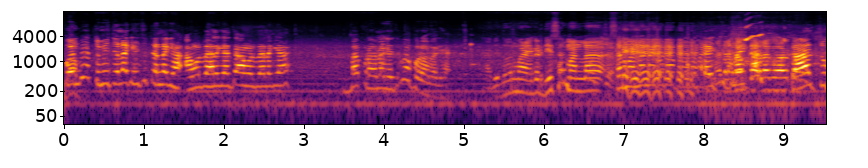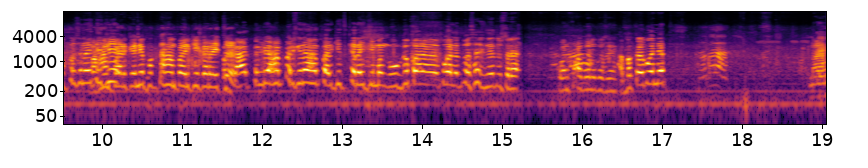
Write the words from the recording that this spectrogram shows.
कोण बी तुम्ही ज्याला घ्यायचं त्याला घ्या. अमोल बायला घ्यायचं अमोल बायला घ्या. बापरावला घ्यायचं बापरावला घ्या. दोन माझ्याकडे दे सलमानला. सलमानला नाही का बापराव? काही चूक नाहीतर नाही हंपायरला बॉल काल काल चुकच नाही त्याची. हंपायरकीने फक्त हंपायरकी करायचं. काल तुम्ही हंपारकी ना हंपारकीच करायची. मग उग बोलत बसायचं नाही दुसरं. कोण का बोलत बसे बक्कळ बोलत नाही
